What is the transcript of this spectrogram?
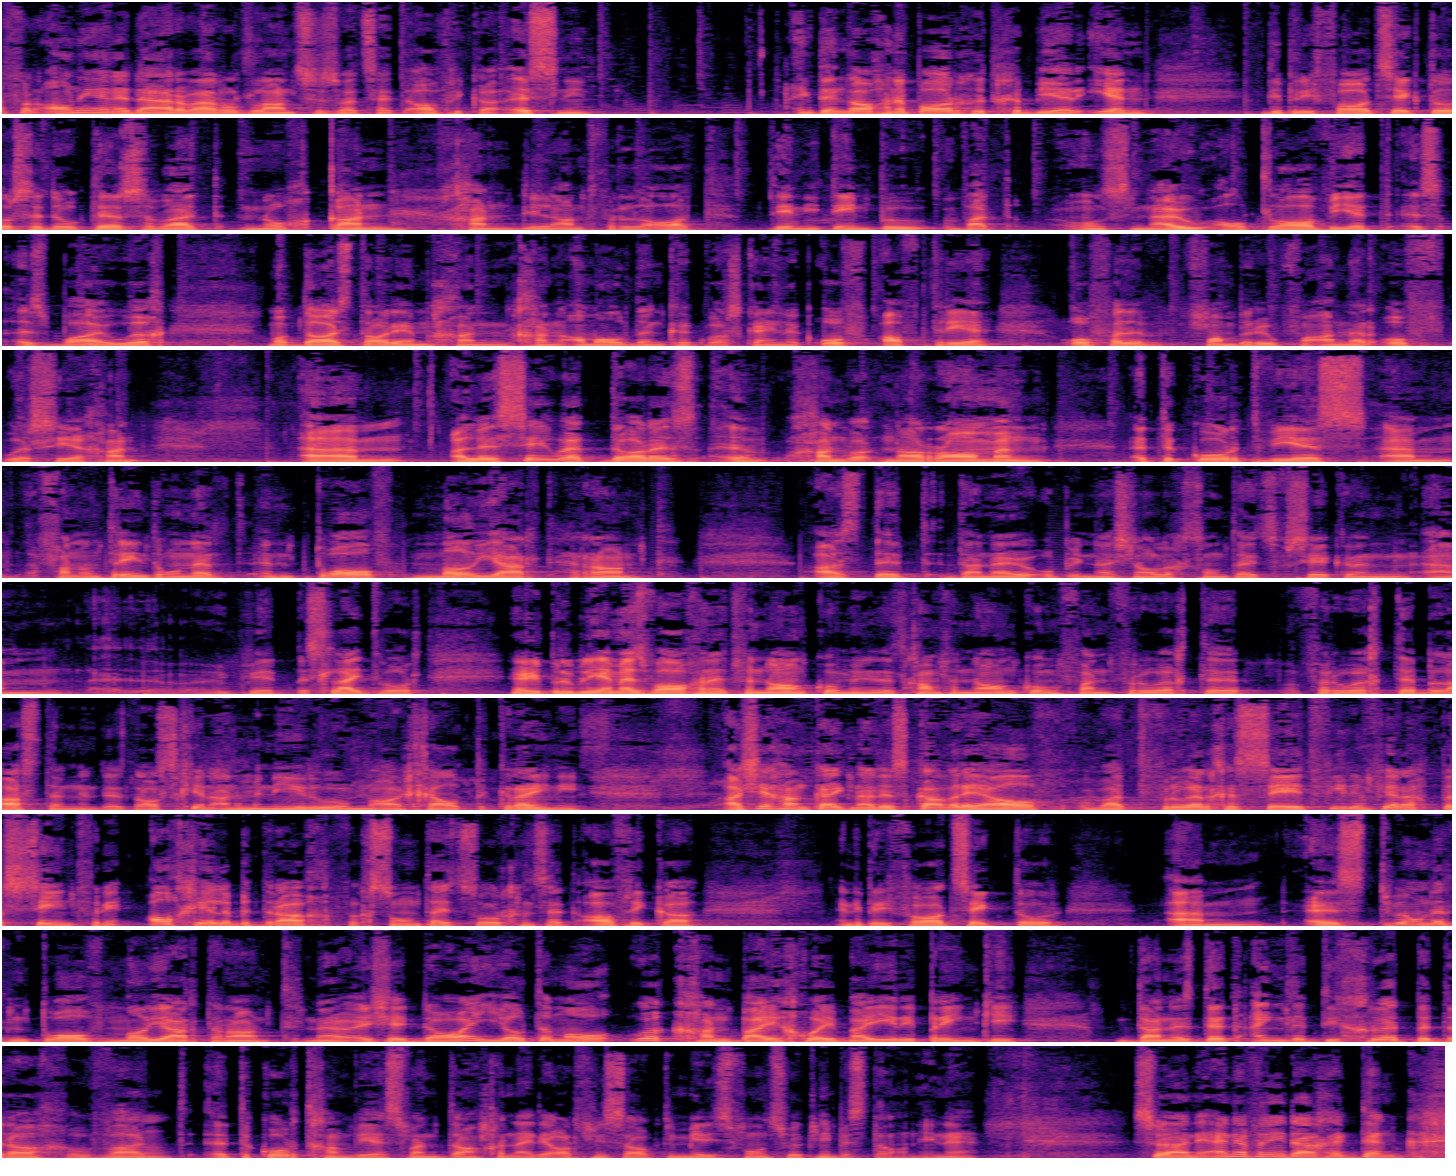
veral nie in 'n derde wêreld land soos wat Suid-Afrika is nie. Ek dink daar gaan 'n paar goed gebeur. Een die privaat sektor se dokters wat nog kan gaan die land verlaat teen die tempo wat ons nou al klaar weet is is baie hoog maar op daai stadium gaan gaan almal dink ek waarskynlik of aftree of hulle van beroep verander of oorsee gaan. Ehm um, hulle sê ook daar is uh, gaan na raming 'n tekort wees ehm um, van omtrent 112 miljard rand as dit dan nou op die nasionale gesondheidsversekering ehm um, ek weet besluit word. Nou die probleem is waar gaan dit vandaan kom en dit gaan vandaan kom van verhoogde verhoogde belasting en dis daar's geen ander manier hoe om daai geld te kry nie. As jy gaan kyk na Discovery Health wat vroeër gesê het 44% van die algehele bedrag vir gesondheidsorg in Suid-Afrika in die private sektor um is 212 miljard rand. Nou as jy daai heeltemal ook gaan bygooi by hierdie prentjie, dan is dit eintlik die groot bedrag wat 'n hmm. tekort gaan wees want dan gaan uit die aard van die saak die mediese fonds ook nie bestaan nie, né? So aan die einde van die dag, ek dink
